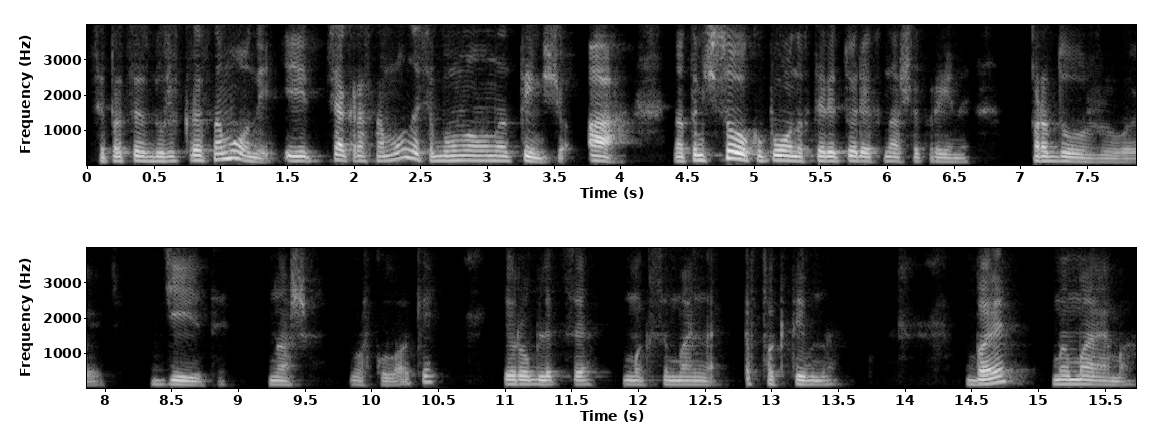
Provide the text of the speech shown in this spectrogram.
Цей процес дуже красномовний, і ця красномовність обумовлена тим, що а на тимчасово окупованих територіях нашої країни продовжують діяти наші вовкулаки і роблять це максимально ефективно. Б. Ми маємо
